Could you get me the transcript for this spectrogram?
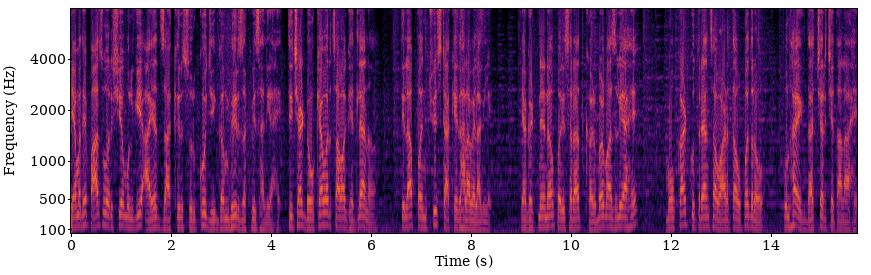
यामध्ये पाच वर्षीय मुलगी आयत जाकीर सुरकोजी गंभीर जखमी झाली आहे. तिच्या डोक्यावर चावा घेतल्यानं तिला पंचवीस टाके घालावे लागले. या घटनेनं परिसरात खळबळ माजली आहे. मोकाट कुत्र्यांचा वाढता उपद्रव पुन्हा एकदा चर्चेत आला आहे.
